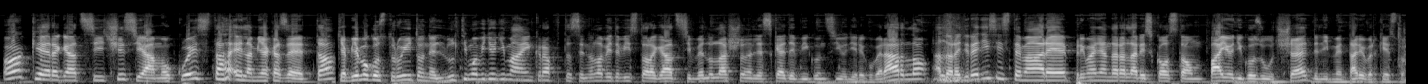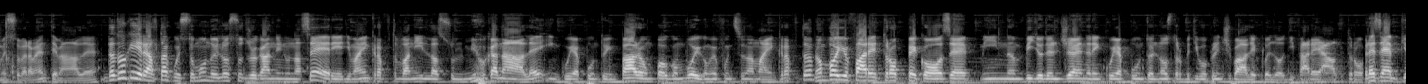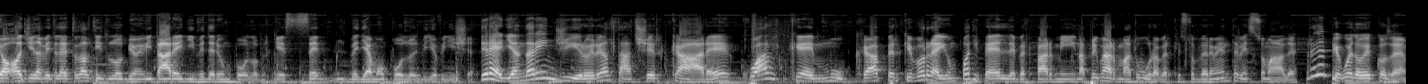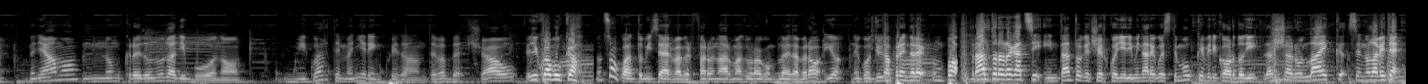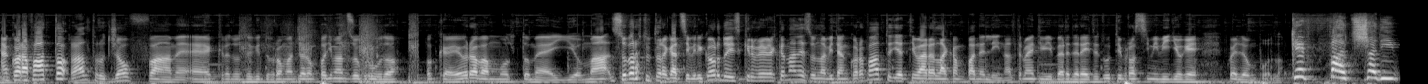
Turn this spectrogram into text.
Ok ragazzi, ci siamo. Questa è la mia casetta che abbiamo costruito nell'ultimo video di Minecraft. Se non l'avete visto ragazzi ve lo lascio nelle schede e vi consiglio di recuperarlo. Allora direi di sistemare, prima di andare alla riscosta, un paio di cosucce dell'inventario perché sto messo veramente male. Dato che in realtà questo mondo io lo sto giocando in una serie di Minecraft Vanilla sul mio canale, in cui appunto imparo un po' con voi come funziona Minecraft, non voglio fare troppe cose in video del genere in cui appunto il nostro obiettivo principale è quello di fare altro. Per esempio, oggi l'avete letto dal titolo, dobbiamo evitare di vedere un pollo Perché se vediamo un pollo il video finisce. Direi di andare in giro in realtà a cercare qualche mucca Perché vorrei un po' di pelle per farmi una prima armatura Perché sto veramente messo male. Per esempio quello che cos'è? Vediamo. Non credo nulla di buono mi guarda in maniera inquietante, vabbè, ciao. Vieni qua bucca. Non so quanto mi serva per fare un'armatura completa Però io ne continuo a prendere un po' Tra l'altro ragazzi, intanto che cerco di eliminare queste mucche Vi ricordo di lasciare un like se non l'avete ancora fatto. Tra l'altro già ho fame Eh, credo che dovrò mangiare un po' di manzo crudo. Ok, ora va molto meglio Ma soprattutto ragazzi, vi ricordo di iscrivervi al canale Se non l'avete ancora fatto e di attivare la campanellina Altrimenti vi perderete tutti i prossimi video che quello è un pollo. Che faccia di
